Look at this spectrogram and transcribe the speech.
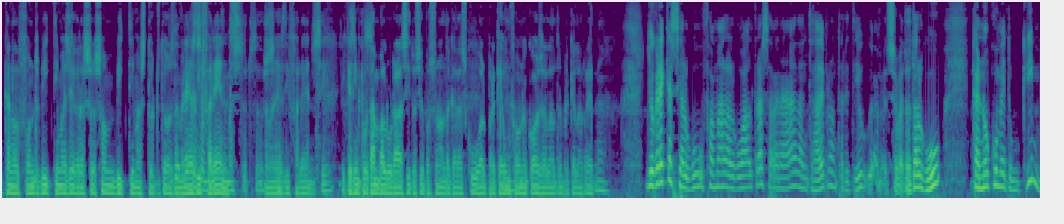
que en el fons víctimes i agressors són víctimes tots dos, de maneres diferents. tots dos, de maneres sí. diferents. Sí. I que és important valorar la situació personal de cadascú, el per què un fa una cosa, l'altre perquè la rep. Jo crec que si algú fa mal a algú altre s'ha d'anar d'entrada i preguntar-li, tio, sobretot algú que no comet un crim,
